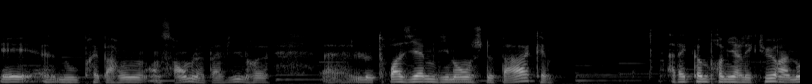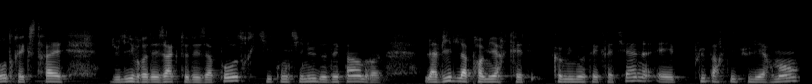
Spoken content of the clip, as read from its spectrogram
et euh, nous préparons ensemble à vivre euh, le troisième dimanche de Pâques avec comme première lecture un autre extrait du livre des Actes des Apôtres qui continue de dépeindre la vie de la première communauté chrétienne et plus particulièrement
